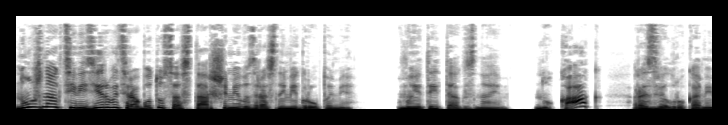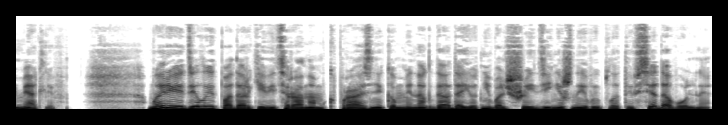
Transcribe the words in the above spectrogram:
Нужно активизировать работу со старшими возрастными группами. Мы это и так знаем. Но как? развел руками Мятлев. Мэрия делает подарки ветеранам к праздникам, иногда дает небольшие денежные выплаты. Все довольны.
